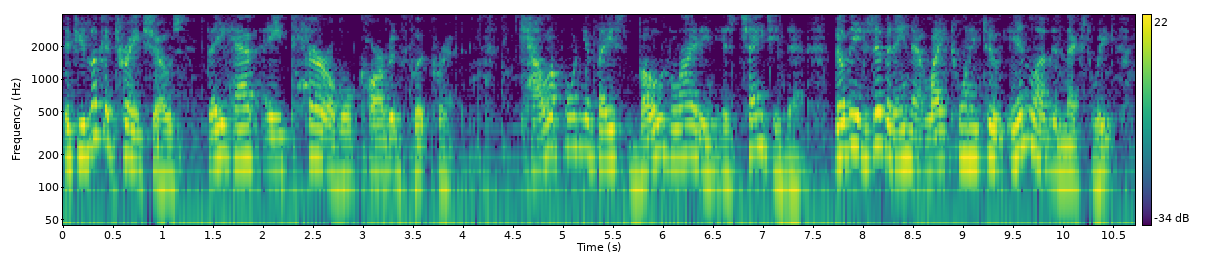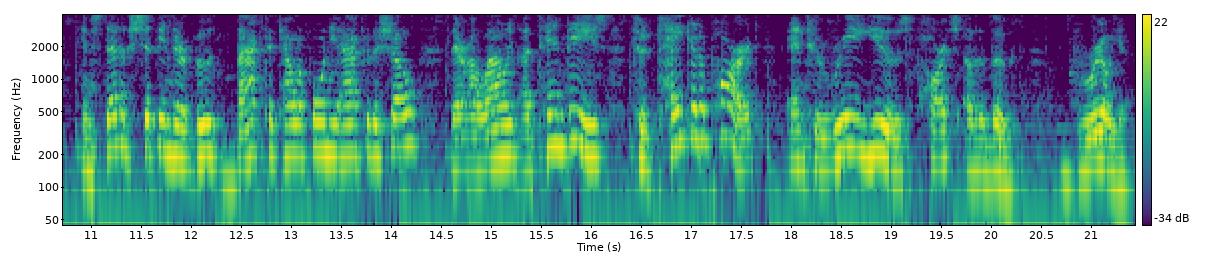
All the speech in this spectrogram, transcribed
If you look at trade shows, they have a terrible carbon footprint. California based Vode Lighting is changing that. They'll be exhibiting at Light 22 in London next week. Instead of shipping their booth back to California after the show, they're allowing attendees to take it apart and to reuse parts of the booth. Brilliant.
